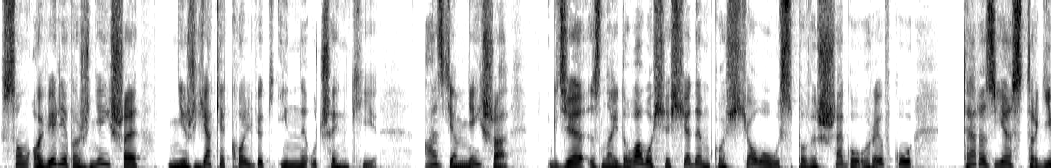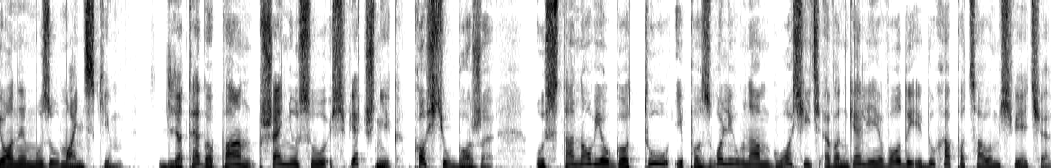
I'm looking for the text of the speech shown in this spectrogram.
są o wiele ważniejsze niż jakiekolwiek inne uczynki. Azja Mniejsza gdzie znajdowało się siedem kościołów z powyższego urywku, teraz jest regionem muzułmańskim. Dlatego Pan przeniósł świecznik, Kościół Boży, ustanowił go tu i pozwolił nam głosić Ewangelię wody i ducha po całym świecie.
